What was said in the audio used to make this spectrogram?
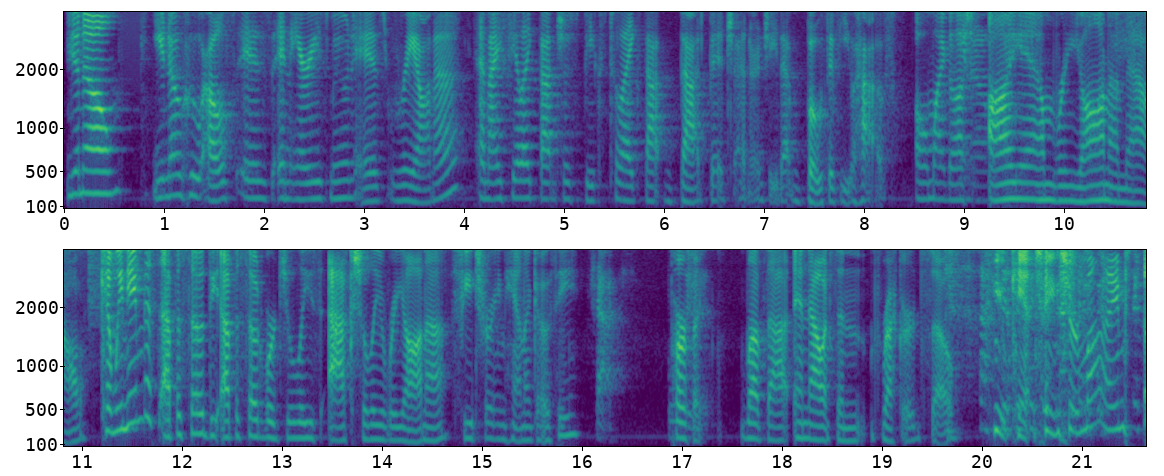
you know, You know who else is an Aries moon is Rihanna, and I feel like that just speaks to like that bad bitch energy that both of you have. Oh my gosh, I am Rihanna now. Can we name this episode the episode where Julie's actually Rihanna featuring Hannah Goethe? Facts. Perfect. Love that. And now it's in record, so you can't change your mind.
